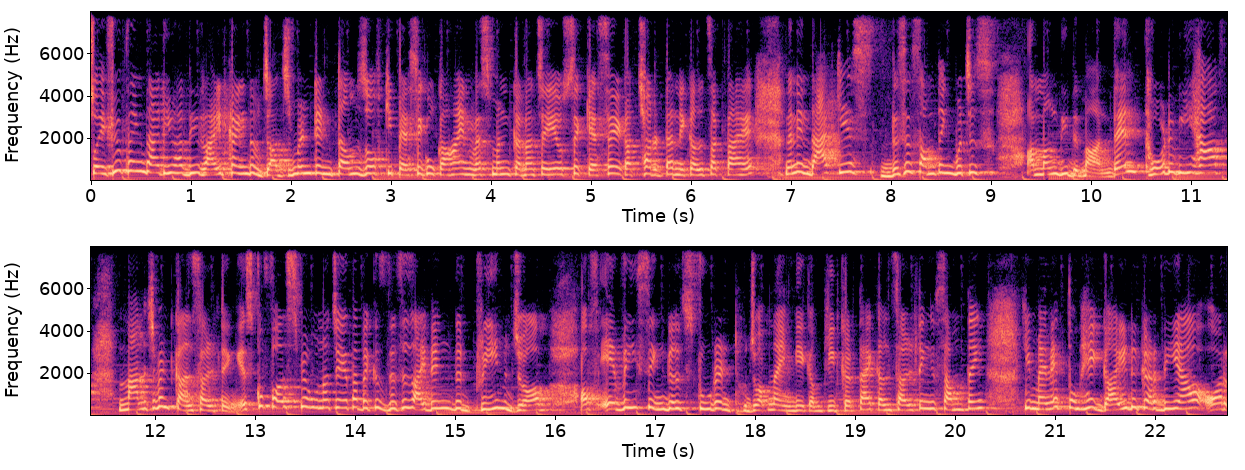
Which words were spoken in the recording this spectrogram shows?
so if you think that you have the right kind of judgement in terms of कि पैसे को कहाँ इन्वेस्टमेंट करना चाहिए, उससे कैसे एक अच्छा रिटर्न निकल सकता है then in that case this is something which is among the demand then third we have management consulting इसको फ़र्स्ट पे होना चाहिए था because this is I think the dream job of every single student जो अपना एमबीए कंप्लीट करता है. कंसल्टिंग इज़ समथिंग कि मैंने तुम्हें गाइड कर दिया और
